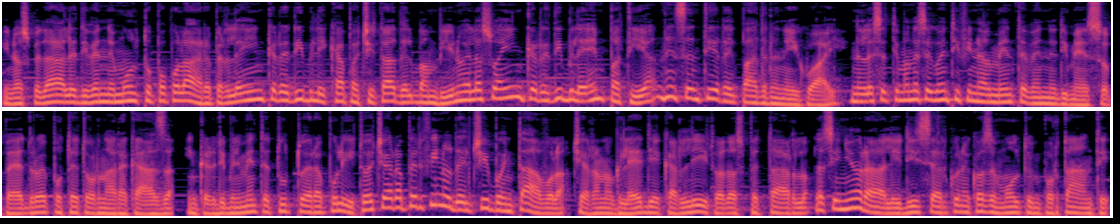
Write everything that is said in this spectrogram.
In ospedale divenne molto popolare per le incredibili capacità del bambino e la sua incredibile empatia nel sentire il padre nei guai. Nelle settimane seguenti finalmente venne dimesso Pedro e poté tornare a casa. Incredibilmente tutto era pulito e c'era perfino del cibo in tavola. C'erano Gledi e Carlito ad aspettarlo. La signora gli disse alcune cose molto importanti.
